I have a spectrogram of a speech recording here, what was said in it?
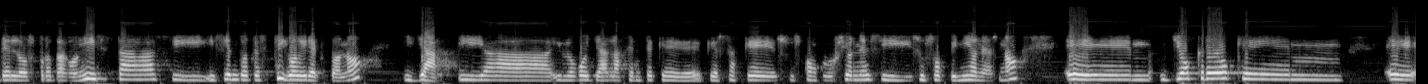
los protagonistas y, siendo testigo directo, ¿no? Y ya, y, ah, y luego ya la gente que, que, saque sus conclusiones y sus opiniones, ¿no? Eh, yo creo que mm, eh,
